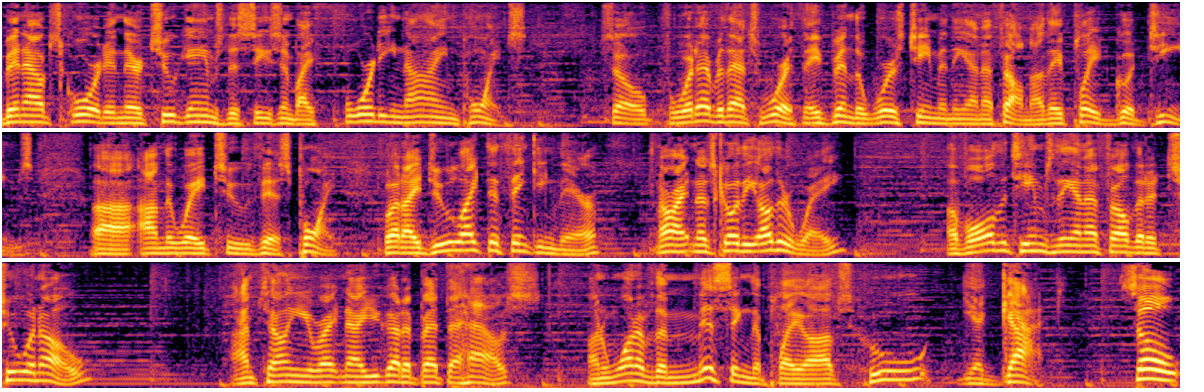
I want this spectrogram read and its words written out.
been outscored in their two games this season by 49 points. So, for whatever that's worth, they've been the worst team in the NFL. Now, they've played good teams uh, on the way to this point. But I do like the thinking there. All right, let's go the other way. Of all the teams in the NFL that are 2 and 0, I'm telling you right now, you got to bet the house on one of them missing the playoffs. Who you got? So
